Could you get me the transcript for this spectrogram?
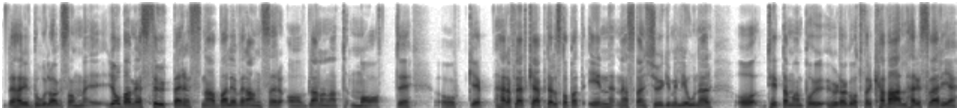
det här är ett bolag som eh, jobbar med supersnabba leveranser av bland annat mat. Eh, Och eh, här har Flat Capital stoppat in nästan 20 miljoner och tittar man på hur det har gått för Kaval här i Sverige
